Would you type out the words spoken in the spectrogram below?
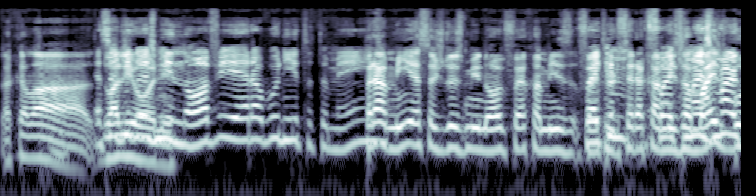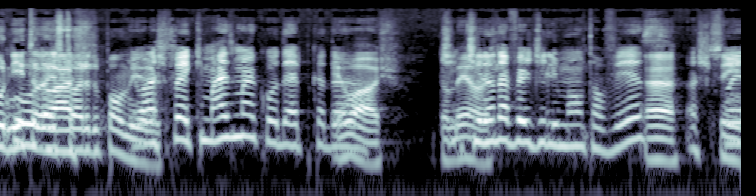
Naquela essa do de 2009 era bonita também. Pra mim, essa de 2009 foi a camisa, foi, foi a, que, terceira camisa mais, mais marcou, bonita da história acho. do Palmeiras. Eu acho que foi a que mais marcou da época da. Eu acho. Também Tirando acho. a verde limão, talvez. É, acho que foi,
